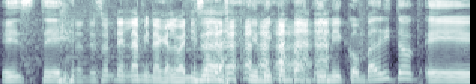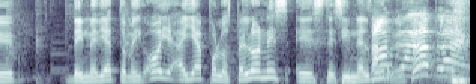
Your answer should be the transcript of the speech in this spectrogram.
Este. Donde son de lámina galvanizada. y, mi compa- y mi compadrito eh, de inmediato me dijo, oye, allá por los pelones, este, sin ¡Sopla!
